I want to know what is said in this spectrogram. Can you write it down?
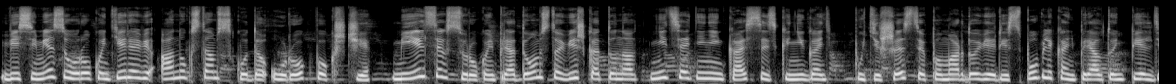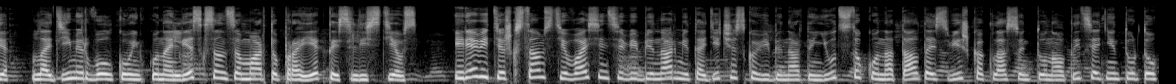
Весемесы урокон теряви анукстам скуда урок покшчи. Мельцех с урокон прядомства вишка тонав ницятнинень кассыть книгань «Путешествие по Мордовии республикань прявтунь пельде» Владимир Волковень куналесксан за марту проекта с листевс. И ряви тешкстам стевасинце вебинар методического вебинарный юдсту кунаталта из вишка классунь тоналтыцятнин турту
